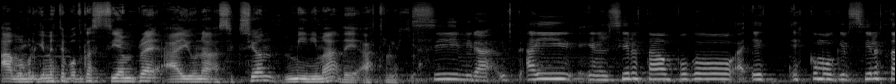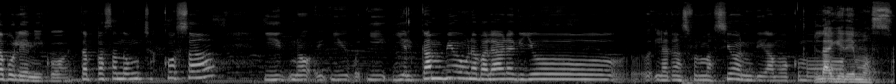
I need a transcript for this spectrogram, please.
Amo, porque en este podcast siempre hay una sección mínima de astrología. Sí, mira, ahí en el cielo estaba un poco, es, es como que el cielo está polémico, están pasando muchas cosas y, no, y, y- y el cambio es una palabra que yo, la transformación, digamos, como... La queremos.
